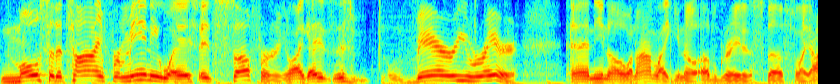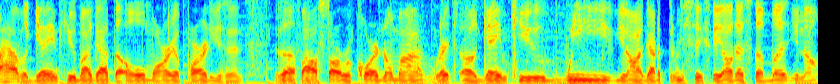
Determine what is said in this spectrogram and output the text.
most of the time, for me anyways, it's suffering. Like it's, it's very rare. And you know, when I like you know upgrade and stuff, like I have a GameCube, I got the old Mario parties and stuff. I'll start recording on my uh, GameCube, Wii. You know, I got a 360, all that stuff. But you know,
